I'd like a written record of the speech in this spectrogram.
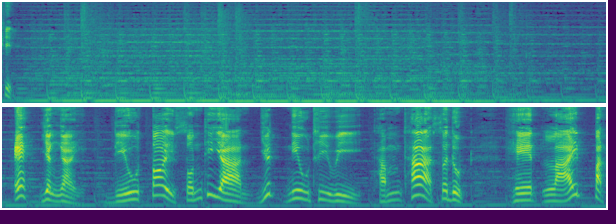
ผิด เอ๊ะ ยังไง ดิวต้อยสนธิยานยึดนิวทีวีทำท่าสะดุด เหตุหลายปัจ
